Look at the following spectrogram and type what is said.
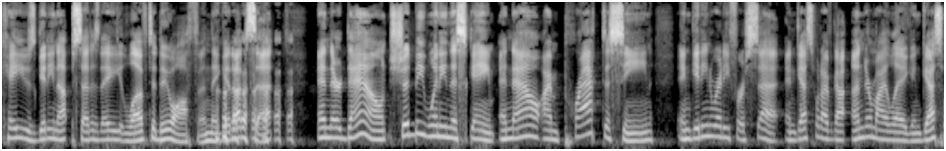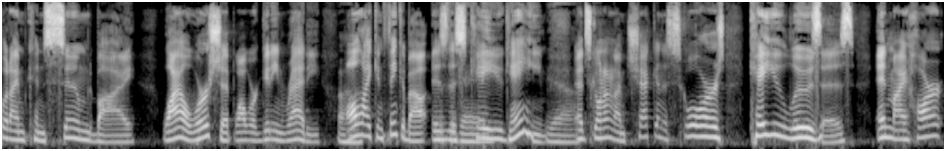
KU's getting upset as they love to do often. They get upset, and they're down. Should be winning this game, and now I'm practicing and getting ready for a set. And guess what I've got under my leg? And guess what I'm consumed by? While worship, while we're getting ready, all I can think about is this KU game. Yeah. It's going on, and I'm checking the scores. KU loses, and my heart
